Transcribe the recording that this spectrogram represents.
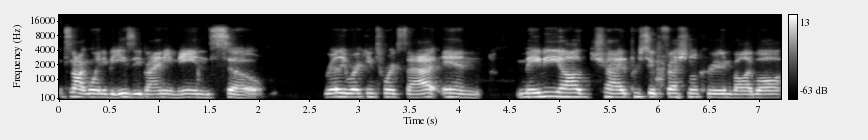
it's not going to be easy by any means. So really working towards that, and maybe I'll try to pursue a professional career in volleyball.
